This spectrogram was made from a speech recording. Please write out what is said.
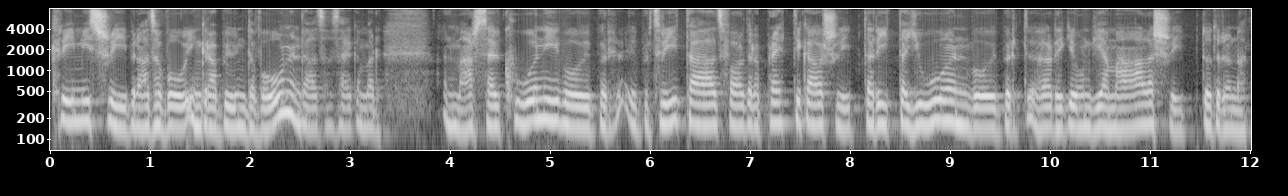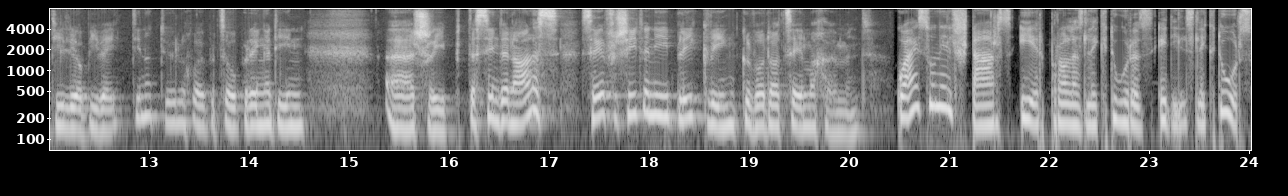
Krimis schreiben, also die in Graubünden wohnen, also sagen wir ein Marcel Kuhni, der über, über das Rital, das Vordere Prättigau schreibt, der Rita Juhen, der über die Region Viamala schreibt, oder der Natilio Bivetti natürlich, der über das Oberengadin äh, schreibt. Das sind dann alles sehr verschiedene Blickwinkel, die da zusammenkommen. Quais sono ils stars er pro las lecturas ed ils lecturs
